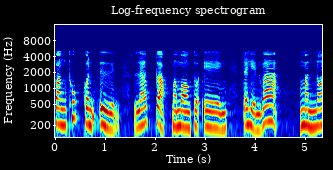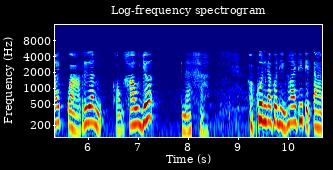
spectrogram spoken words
ฟังทุกคนอื่น แล้วกลับมามองตัวเอง จะเห็นว่ามันน้อยกว่าเรื่องของเขาเยอะนะคะ ขอบคุณค่ะคุณหิงห้อยที่ติดตาม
